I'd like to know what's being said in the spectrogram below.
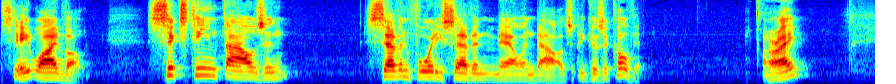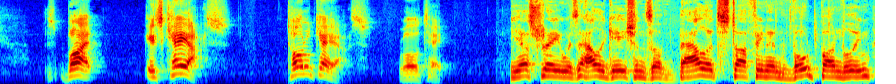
statewide vote. 16,747 mail-in ballots because of COVID. All right? But it's chaos. Total chaos. Roll tape. Yesterday was allegations of ballot stuffing and vote bundling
